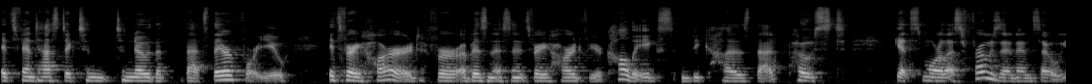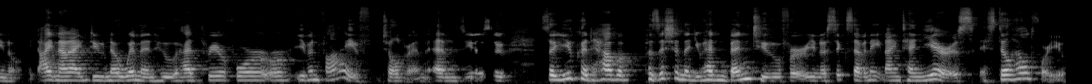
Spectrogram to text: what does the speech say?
it's fantastic to to know that that's there for you. It's very hard for a business and it's very hard for your colleagues because that post gets more or less frozen. And so, you know, I and I do know women who had three or four or even five children. And, you know, so so you could have a position that you hadn't been to for, you know, six, seven, eight, nine, ten years, it's still held for you.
